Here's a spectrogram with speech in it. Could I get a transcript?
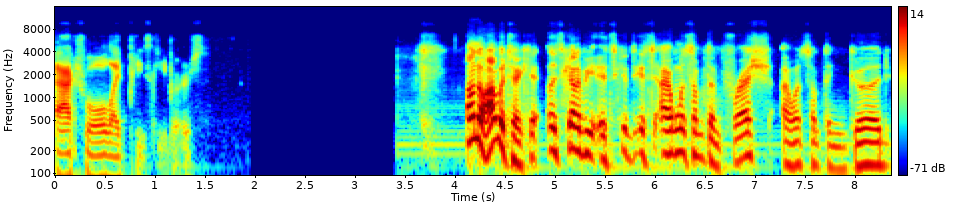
actual like peacekeepers. Oh no, I would take it. It's got to be. It's, it's. I want something fresh. I want something good.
